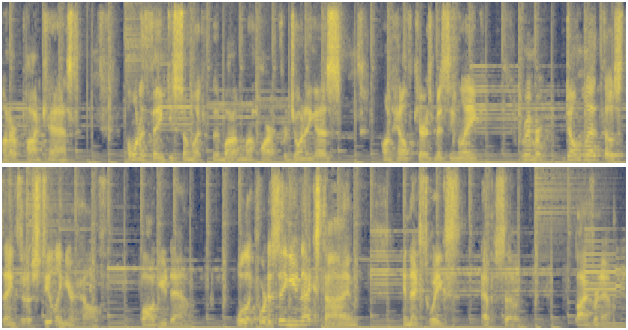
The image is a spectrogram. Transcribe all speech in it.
on our podcast. I want to thank you so much from the bottom of my heart for joining us on Healthcare's Missing Link. Remember, don't let those things that are stealing your health bog you down. We'll look forward to seeing you next time in next week's episode. Bye for now.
